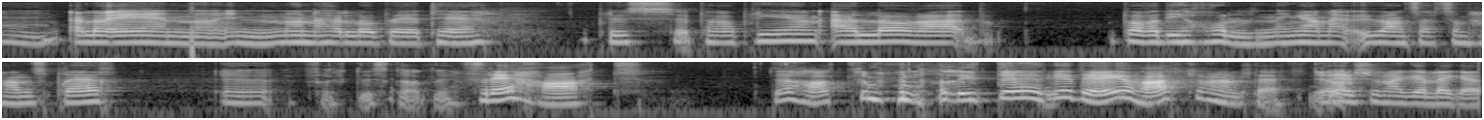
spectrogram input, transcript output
Mm. eller er inn- innunder LHBT pluss-paraplyen, eller eh, bare de holdningene uansett som han sprer. er fryktelig skadelig. For det er hat. Det er hatkriminalitet. Ja, det er jo hatkriminalitet. Det er jo ikke noe å legge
